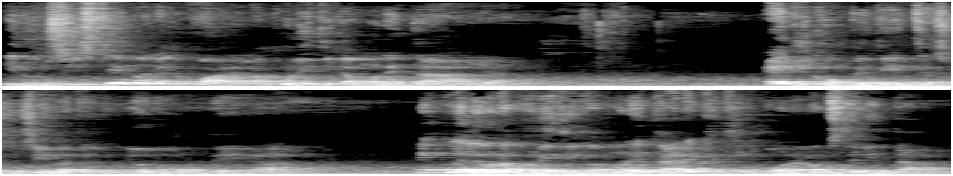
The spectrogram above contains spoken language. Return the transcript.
in un sistema nel quale la politica monetaria è di competenza esclusiva dell'Unione Europea e quella è una politica monetaria che ti impone l'austerità,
